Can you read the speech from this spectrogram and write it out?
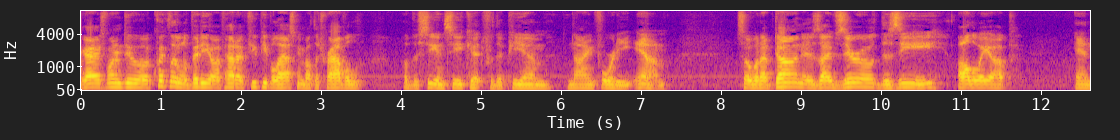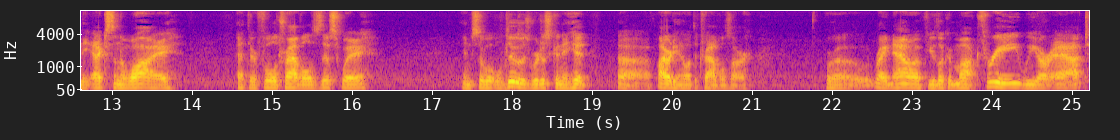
guys, want to do a quick little video. I've had a few people ask me about the travel of the CNC kit for the PM940M. So what I've done is I've zeroed the Z all the way up and the X and the Y at their full travels this way. And so what we'll do is we're just going to hit, uh, I already know what the travels are. Uh, right now if you look at Mach 3 we are at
